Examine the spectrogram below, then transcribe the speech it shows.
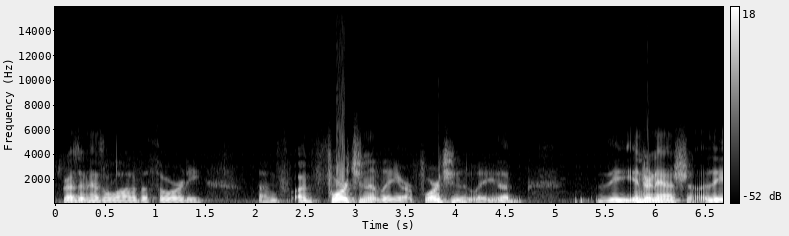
The president has a lot of authority. Um, unfortunately, or fortunately, the the international, the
